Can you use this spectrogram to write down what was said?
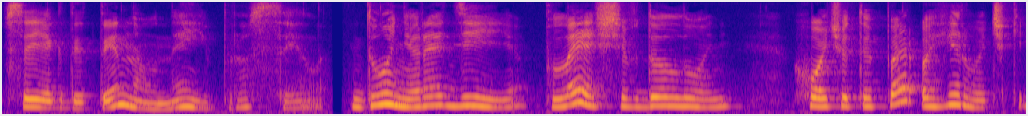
все, як дитина у неї просила. Доня радіє, плеще в долоні. Хочу тепер огірочки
